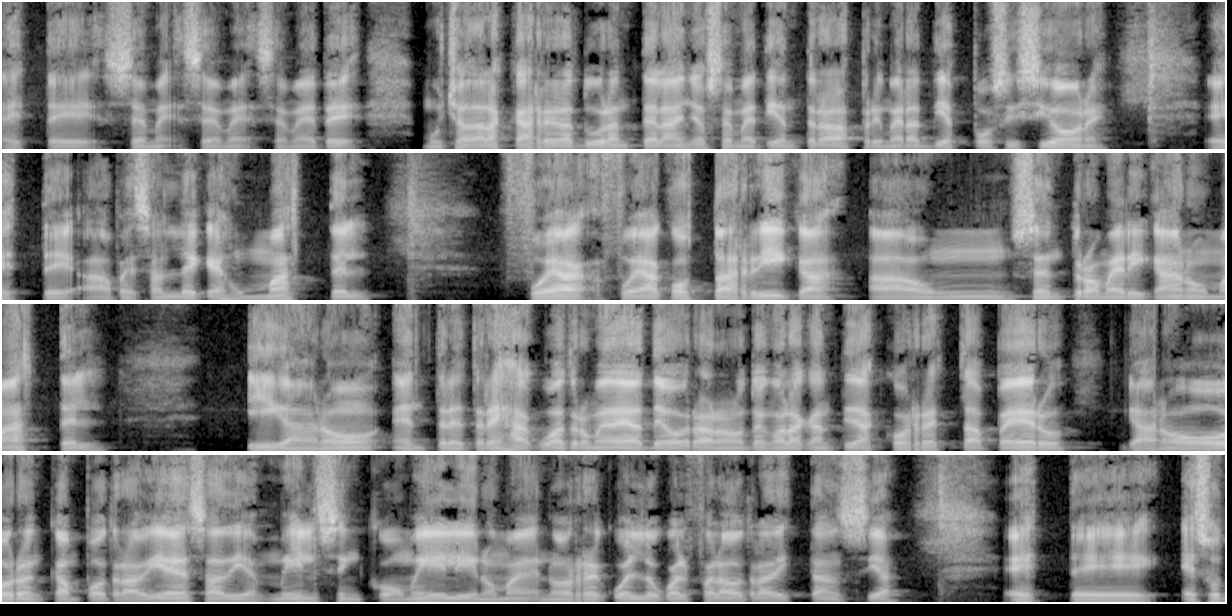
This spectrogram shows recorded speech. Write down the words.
este, se, se, mete, muchas de las carreras durante el año se metía entre las primeras 10 posiciones, este, a pesar de que es un máster, fue a, fue a Costa Rica a un centroamericano máster y ganó entre 3 a 4 medallas de oro, ahora no tengo la cantidad correcta, pero ganó oro en campo traviesa, 10 mil, 5 mil y no, me, no recuerdo cuál fue la otra distancia. Este, eso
